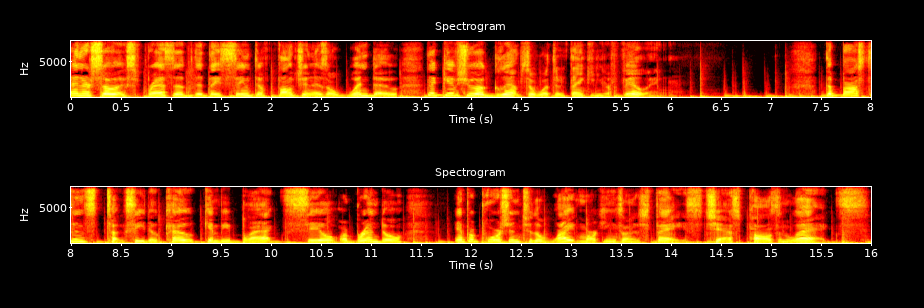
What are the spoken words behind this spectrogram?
and are so expressive that they seem to function as a window that gives you a glimpse of what they're thinking or feeling. The Boston's tuxedo coat can be black, seal, or brindle in proportion to the white markings on its face, chest, paws, and legs,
